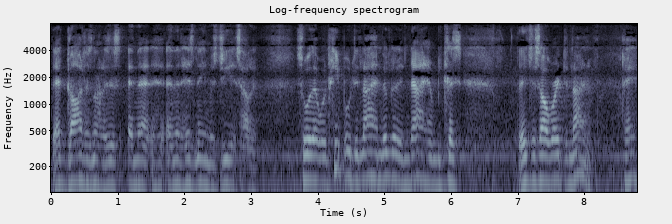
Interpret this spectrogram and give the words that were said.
that God does not exist and that and that His name is Jesus. So that when people deny Him, they're going to deny Him because they just outright deny Him. Okay,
